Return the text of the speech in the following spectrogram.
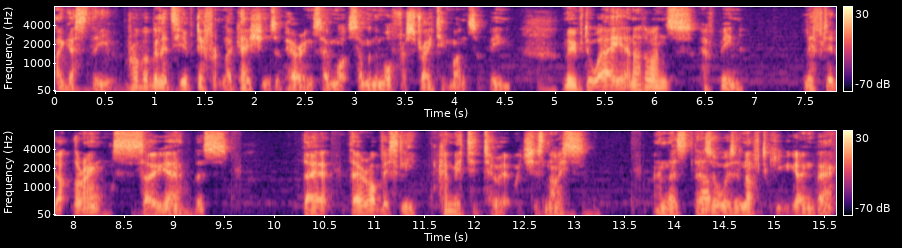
I guess the probability of different locations appearing. So more, some of the more frustrating ones have been moved away, and other ones have been lifted up the ranks. So yeah, there's they're they're obviously committed to it, which is nice. And there's there's Oh. always enough to keep you going back.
